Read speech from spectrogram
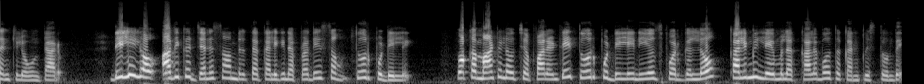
సంఖ్యలో ఉంటారు. ఢిల్లీలో అధిక జనసాంద్రత కలిగిన ప్రదేశం తూర్పు ఢిల్లీ. ఒక మాటలో చెప్పాలంటే తూర్పు ఢిల్లీ నియోజకవర్గంలో కలిమిలేముల కలబోత కనిపిస్తుంది.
